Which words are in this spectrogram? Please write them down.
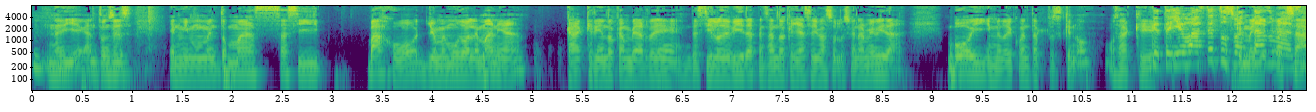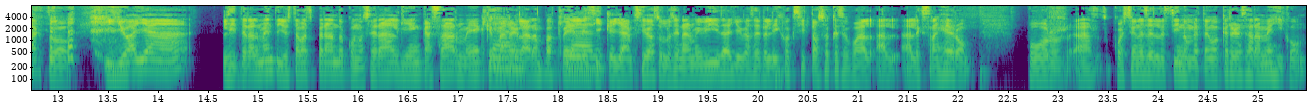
nadie llega. Entonces en mi momento más así bajo, yo me mudo a Alemania queriendo cambiar de, estilo de vida, pensando que ya se iba a solucionar mi vida, voy y me doy cuenta pues que no. O sea, que... Que te llevaste tus fantasmas. exacto. Y yo allá, literalmente, yo estaba esperando conocer a alguien, casarme, que me arreglaran papeles y que ya se iba a solucionar mi vida. Yo iba a ser el hijo exitoso que se fue al, al extranjero. Por ah, cuestiones del destino me tengo que regresar a México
